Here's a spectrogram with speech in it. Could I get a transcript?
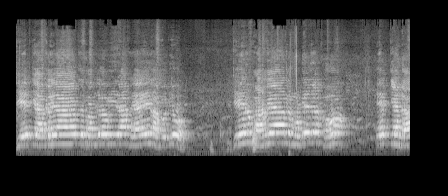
ਜੇ ਚੱਕ ਲਿਆ ਤੇ ਸਮਝ ਲਓ ਵੀ ਰੱਖ ਲਿਆ ਇਹ ਨਾ ਸੋਚੋ ਜੇ ਇਹਨੂੰ ਫੜ ਲਿਆ ਤੇ ਮੋਢੇ ਤੇ ਰੱਖੋ। ਇਹ ਝੰਡਾ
